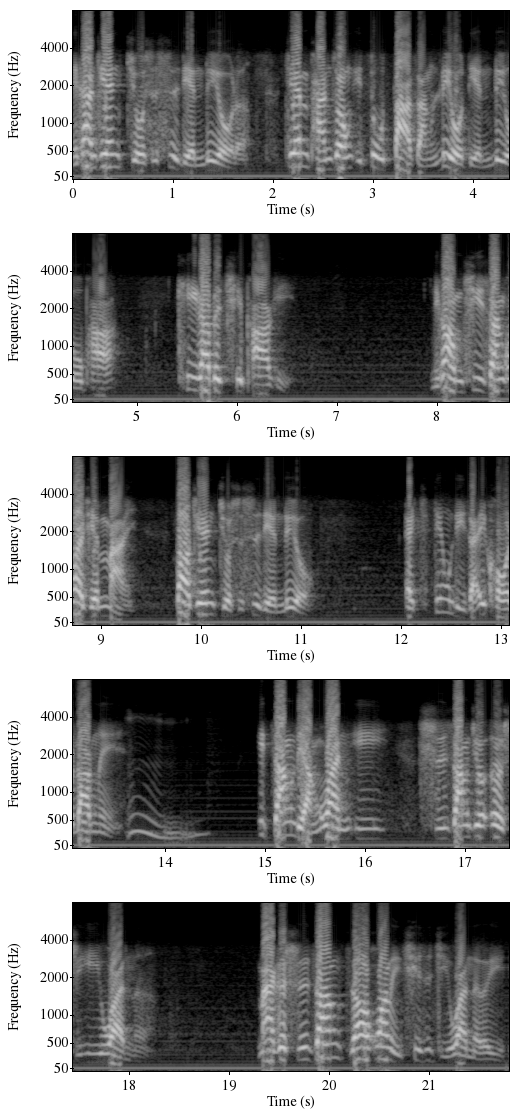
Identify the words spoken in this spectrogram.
你看今天九十四点六了，今天盘中一度大涨六点六趴，K 到被七趴去。你看我们七三块钱买到今天九十四点六，哎，一张二十一块浪呢，嗯，一张两万一，十张就二十一万了。买个十张只要花你七十几万而已，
